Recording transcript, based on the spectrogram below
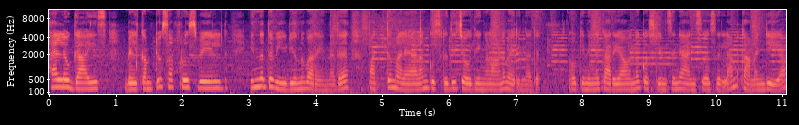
Hello guys welcome to Safroos world ഇന്നത്തെ വീഡിയോ എന്ന് പറയുന്നത് പത്ത് മലയാളം കുസൃതി ചോദ്യങ്ങളാണ് വരുന്നത്. ഓക്കെ നിങ്ങൾക്ക് അറിയാവുന്ന ക്വസ്റ്റ്യൻസിന്റെ ആൻസേഴ്സ് എല്ലാം കമന്റ് ചെയ്യുക.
